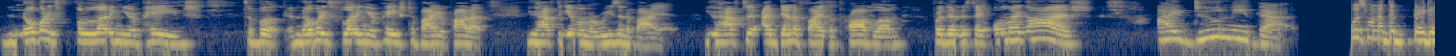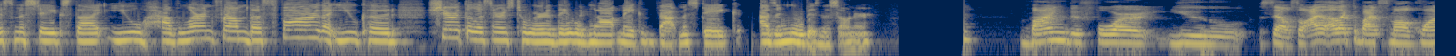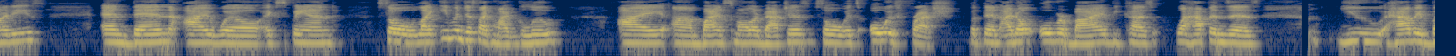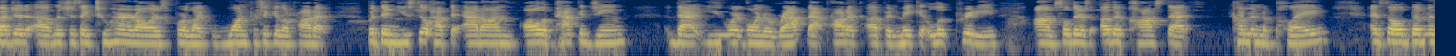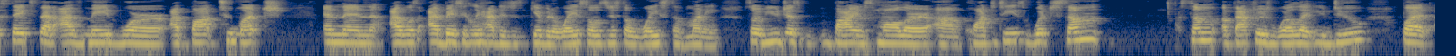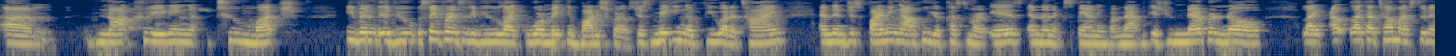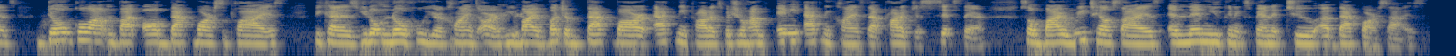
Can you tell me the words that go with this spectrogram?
nobody's flooding your page to book and nobody's flooding your page to buy your product. You have to give them a reason to buy it. You have to identify the problem for them to say, oh my gosh, I do need that. Was one of the biggest mistakes that you have learned from thus far that you could share with the listeners to where they would not make that mistake as a new business owner? Buying before you sell. So I, I like to buy in small quantities and then I will expand. So, like, even just like my glue, I um, buy in smaller batches, so it's always fresh. But then I don't overbuy because what happens is you have a budget of let's just say two hundred dollars for like one particular product, but then you still have to add on all the packaging that you are going to wrap that product up and make it look pretty. Um, so there's other costs that come into play. And so the mistakes that I've made were I bought too much and then I was I basically had to just give it away. So it's just a waste of money. So if you just buy in smaller um, quantities, which some some factories will let you do, but um, not creating too much. Even if you say, for instance, if you like were making body scrubs, just making a few at a time, and then just finding out who your customer is, and then expanding from that, because you never know. Like I, like I tell my students, don't go out and buy all back bar supplies because you don't know who your clients are. If you buy a bunch of back bar acne products, but you don't have any acne clients, that product just sits there. So buy retail size and then you can expand it to a back bar size.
